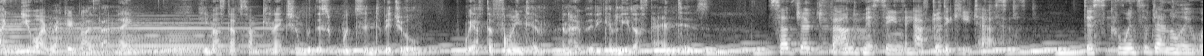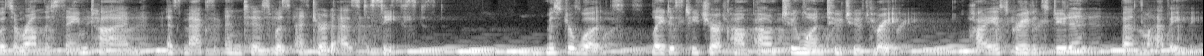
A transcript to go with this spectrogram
I knew I recognized that name. He must have some connection with this Woods individual. We have to find him and hope that he can lead us to Entes. Subject found missing after the key test. This coincidentally was around the same time as Max Entes was entered as deceased. Mr. Woods, latest teacher at compound 21223. Highest graded student, Ben Labby.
